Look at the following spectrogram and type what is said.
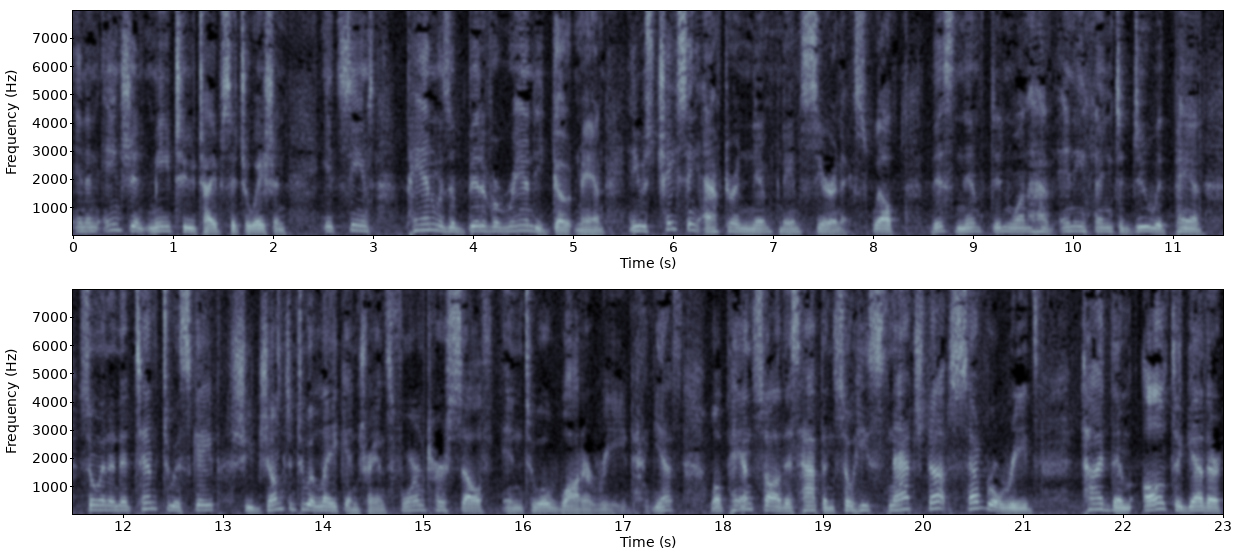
In an ancient Me Too type situation, it seems Pan was a bit of a randy goat man, and he was chasing after a nymph named Syrinx. Well, this nymph didn't want to have anything to do with Pan, so in an attempt to escape, she jumped into a lake and transformed herself into a water reed. Yes, well, Pan saw this happen, so he snatched up several reeds tied them all together,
